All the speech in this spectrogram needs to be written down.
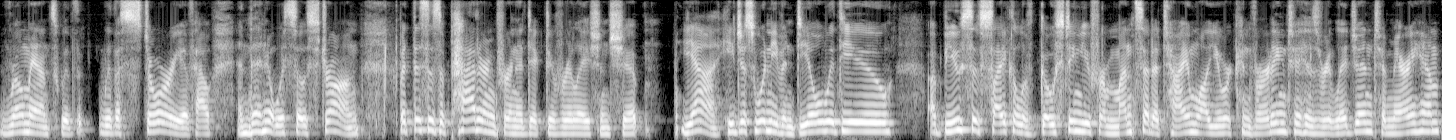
romance with, with a story of how, and then it was so strong. But this is a pattern for an addictive relationship. Yeah, he just wouldn't even deal with you. Abusive cycle of ghosting you for months at a time while you were converting to his religion to marry him.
